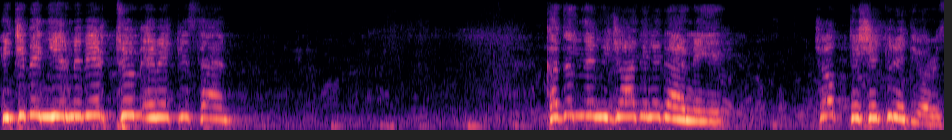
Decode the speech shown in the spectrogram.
2021 Tüm Emekli Sen, Kadın ve Mücadele Derneği. Çok teşekkür ediyoruz.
